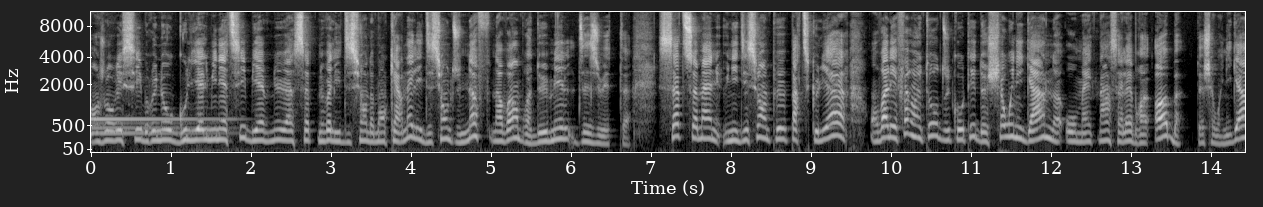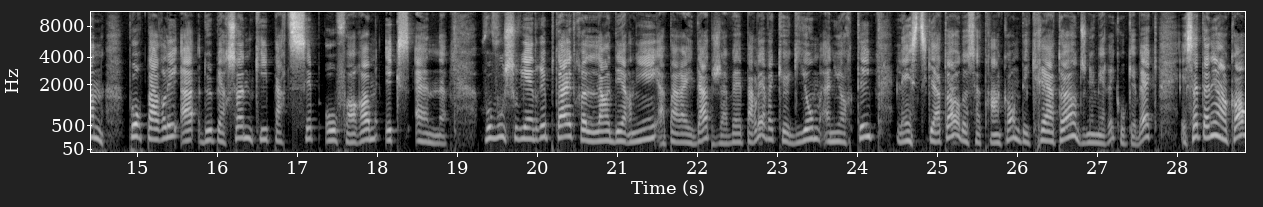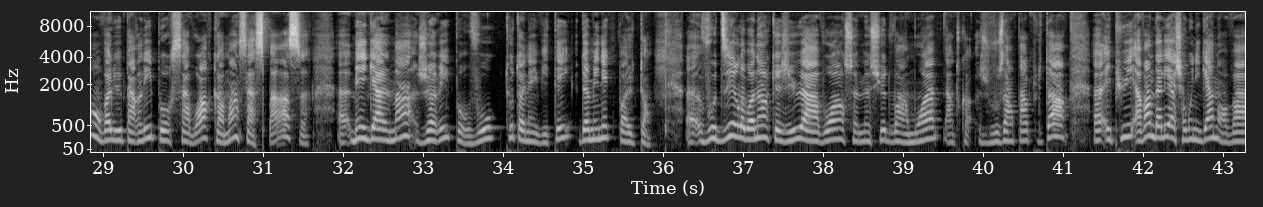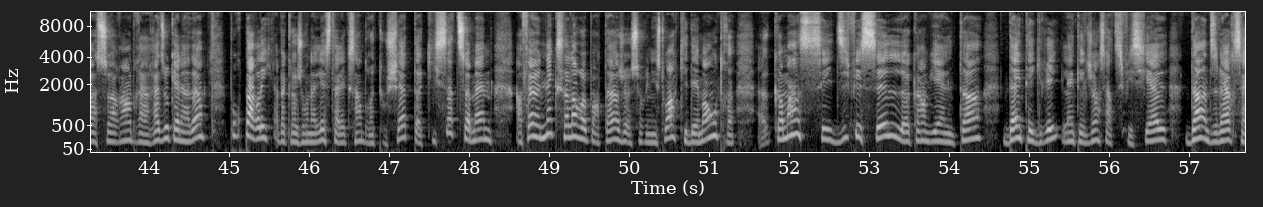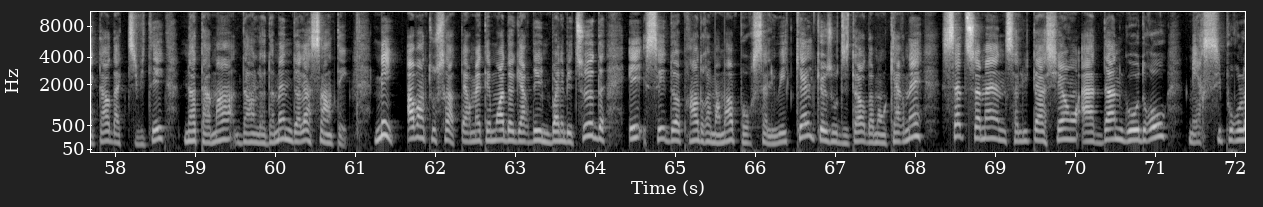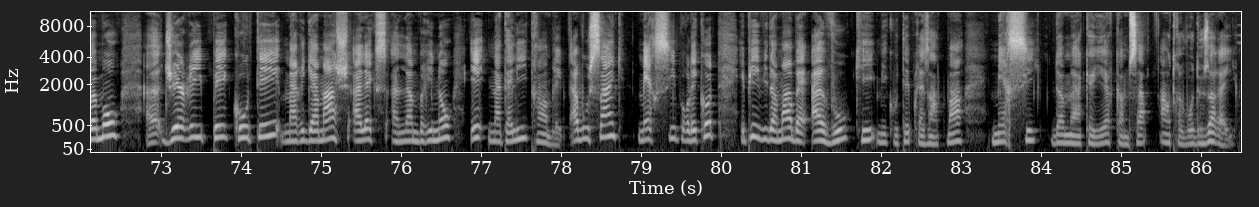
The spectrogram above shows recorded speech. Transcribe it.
Bonjour, ici Bruno Gouliel-Minetti. Bienvenue à cette nouvelle édition de mon carnet, l'édition du 9 novembre 2018. Cette semaine, une édition un peu particulière. On va aller faire un tour du côté de Shawinigan, au maintenant célèbre Hub de Shawinigan pour parler à deux personnes qui participent au forum XN. Vous vous souviendrez peut-être l'an dernier, à pareille date, j'avais parlé avec Guillaume Agnorté, l'instigateur de cette rencontre des créateurs du numérique au Québec. Et cette année encore, on va lui parler pour savoir comment ça se passe. Euh, mais également, j'aurai pour vous tout un invité, Dominique Polton. Euh, vous dire le bonheur que j'ai eu à avoir ce monsieur devant moi. En tout cas, je vous en parle plus tard. Euh, et puis, avant d'aller à Shawinigan, on va se rendre à Radio-Canada pour parler avec le journaliste Alexandre Touchette qui, cette semaine, a fait un excellent reportage sur une histoire qui démontre euh, comment c'est difficile quand vient le temps d'intégrer l'intelligence artificielle dans divers secteurs d'activité, notamment dans le domaine de la santé. Mais avant tout ça, permettez-moi de garder une bonne habitude et c'est de prendre un moment pour saluer quelques auditeurs de mon carnet. Cette semaine, salutations à Dan Gaudreau, merci pour le mot, euh, Jerry P. Côté, Marie Gamache, Alex Lambrino et Nathalie Tremblay. À vous cinq, merci pour l'écoute. Et puis évidemment, ben, à vous qui m'écoutez présentement, merci de m'accueillir comme ça entre vos deux oreilles.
